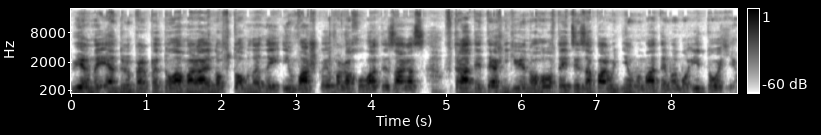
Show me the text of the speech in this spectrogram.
вірний Ендрю Перпетуа морально втомлений і важко йому рахувати зараз втрати техніки. Він оговтається і за пару днів ми матимемо ітоги.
